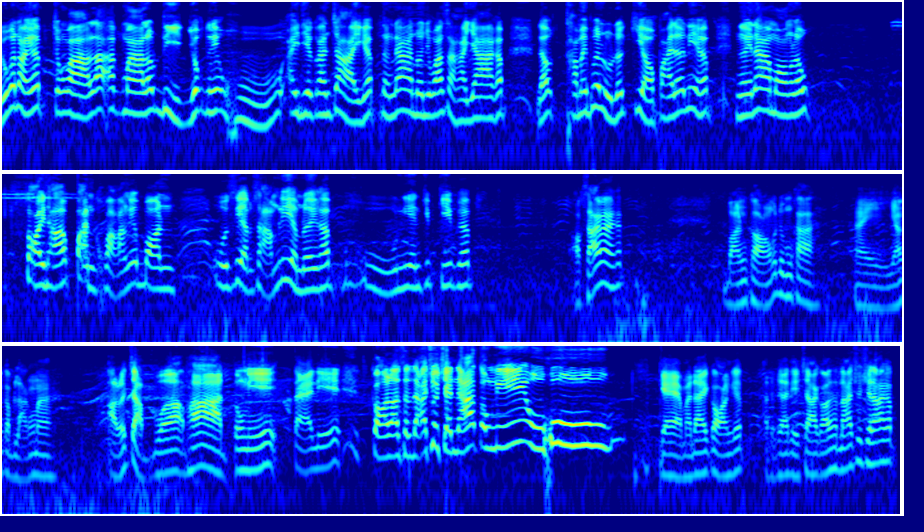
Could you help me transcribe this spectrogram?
ดูกันหน่อยครับจังหวะลากมาแล้วดีดยกตรงนี้โอ้โหไอเดียการจ่ายครับทางด้านนนทวัฒน์สหายาครับแล้วทำให้เพื่อนหลุดแล้วเกี่ยวไปแล้วเนี่ยครับเงยหน้ามองแล้วซอยเท้าปั่นขวางเนี่ยบอลโอ้โหเสียบสามเหลี่ยมเลยครับโอ้โหเนียนกิ๊บๆครับ ออกซ้ายมาครับ บอลของปทุมคาให้ย้อนกลับหลังมาเอาแล้วจับว่าพลาดตรงนี้ แต่อันนี้กอรศนาช่วยชนะตรงนี้โอ้โหแกมาได้ก่อนครับอัตราเสียชากรศนาช่วยชนะครับ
